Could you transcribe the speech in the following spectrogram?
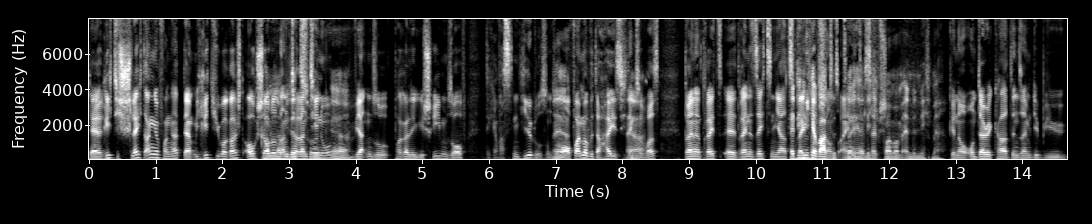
der richtig schlecht angefangen hat, der hat mich richtig überrascht. Auch Shoutout dann an Tarantino. zurück, ja. Wir hatten so parallel geschrieben, so auf, Digga, was ist denn hier los? Und so. Ja. Auf einmal wird er heiß. Ich denke Ja. so, was? 313, äh, 316 Yards, Hätte ich nicht erwartet, ehrlich. Vor allem am Ende nicht mehr. Genau, und Derek hat in seinem Debüt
